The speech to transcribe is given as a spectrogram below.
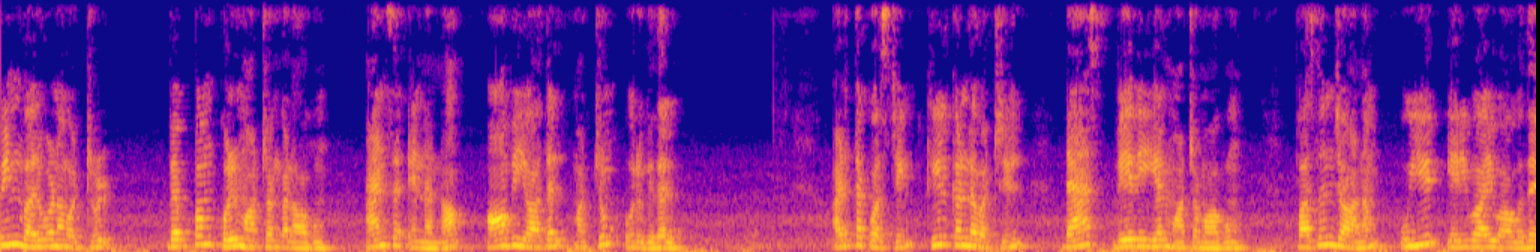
பின் வருவனவற்றுள் வெப்பம் கொள் மாற்றங்களாகும். ஆன்சர் என்னன்னா ஆவியாதல் மற்றும் உருகுதல். அடுத்த கொஸ்டின் கீழ்கண்டவற்றில் டேஸ் வேதியியல் மாற்றமாகும். பசுஞ்சாணம் உயிர் எரிவாயுவாவது.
